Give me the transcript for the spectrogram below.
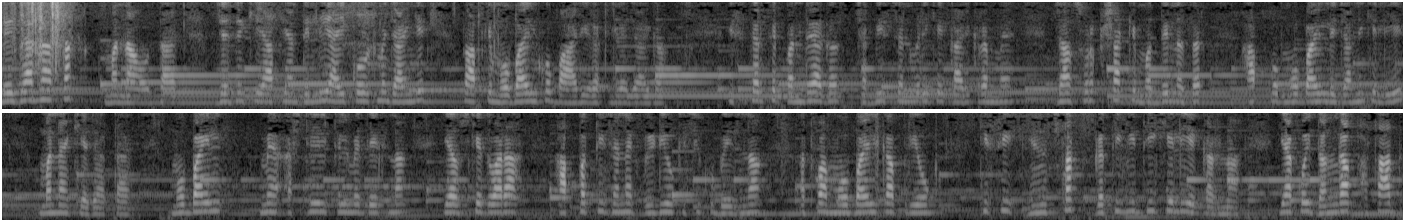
ले जाना तक मना होता है। जैसे कि आप यहाँ दिल्ली हाई कोर्ट में जाएँगे तो आपके मोबाइल को बाहर ही रख लिया जाएगा। इसी तरह से 15 अगस्त 26 जनवरी के कार्यक्रम में जहाँ सुरक्षा के मद्देनज़र आपको मोबाइल ले जाने के लिए मना किया जाता है। मोबाइल में अश्लील फ़िल्में देखना या उसके द्वारा आपत्तिजनक वीडियो किसी को भेजना अथवा मोबाइल का प्रयोग किसी हिंसक गतिविधि के लिए करना या कोई दंगा फसाद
